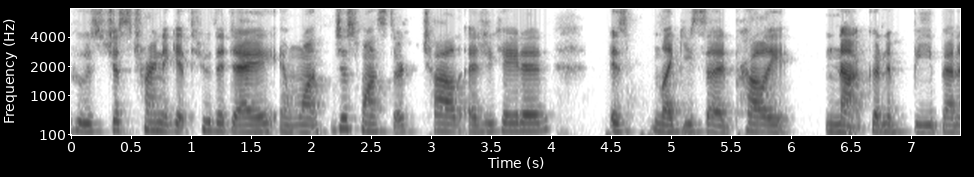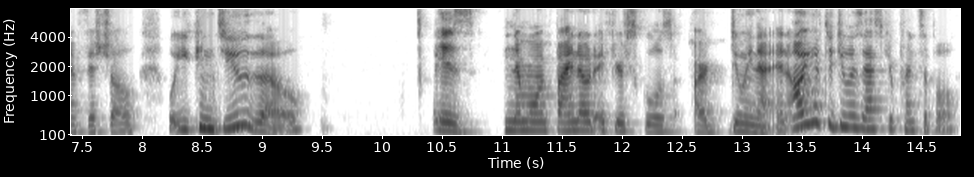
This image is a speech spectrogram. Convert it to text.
who's just trying to get through the day and want just wants their child educated is like you said probably not going to be beneficial. What you can do though is number one find out if your schools are doing that. And all you have to do is ask your principal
